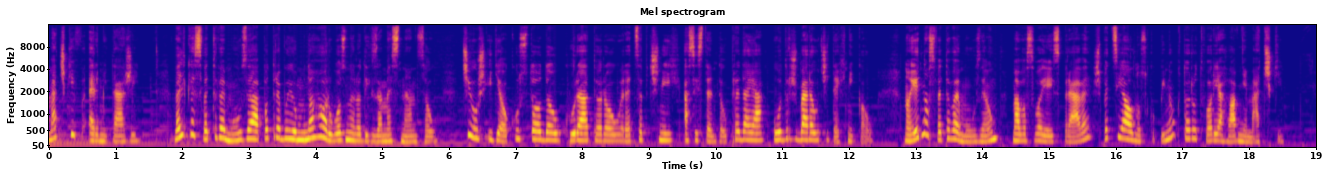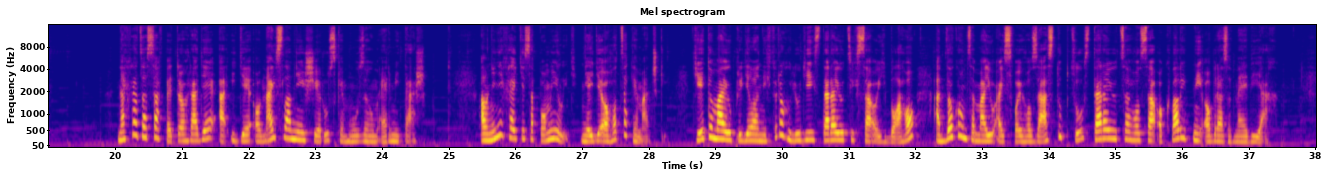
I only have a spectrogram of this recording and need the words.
Mačky v Ermitáži Veľké svetové múzea potrebujú mnoho rôznorodých zamestnancov, či už ide o kustódov, kurátorov, recepčných, asistentov predaja, údržbarov či technikov. No jedno svetové múzeum má vo svojej správe špeciálnu skupinu, ktorú tvoria hlavne mačky. Nachádza sa v Petrohrade a ide o najslavnejšie ruské múzeum Ermitáž. Ale nenechajte sa pomýliť, nejde o hocaké mačky – tieto majú pridelených troch ľudí starajúcich sa o ich blaho a dokonca majú aj svojho zástupcu starajúceho sa o kvalitný obraz v médiách.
